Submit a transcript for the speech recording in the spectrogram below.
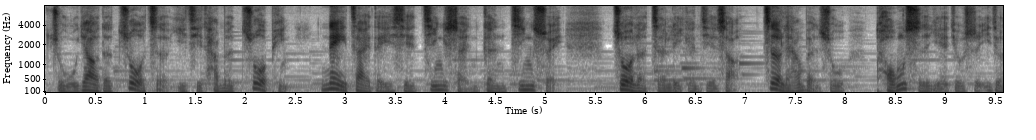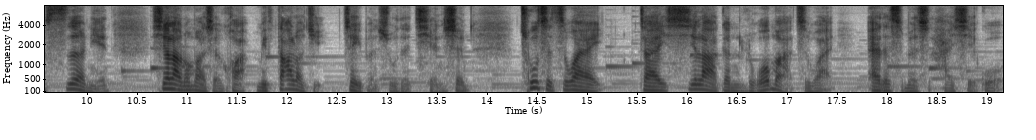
主要的作者以及他们作品内在的一些精神跟精髓做了整理跟介绍。这两本书，同时也就是一九四二年希腊罗马神话 （Mythology） 这本书的前身。除此之外，在希腊跟罗马之外，Adam Smith 还写过《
